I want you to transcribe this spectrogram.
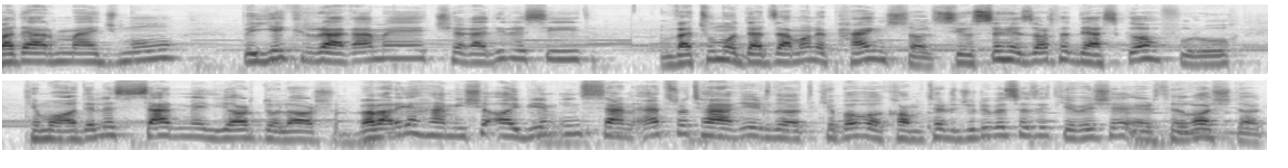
و در مجموع به یک رقم چقدری رسید؟ و تو مدت زمان 5 سال 33 هزار تا دستگاه فروخت. که معادل 100 میلیارد دلار شد. و برای همیشه آی بی ام این صنعت رو تغییر داد که بابا کامپیوتر جوری بسازید که بشه ارتقاش داد.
